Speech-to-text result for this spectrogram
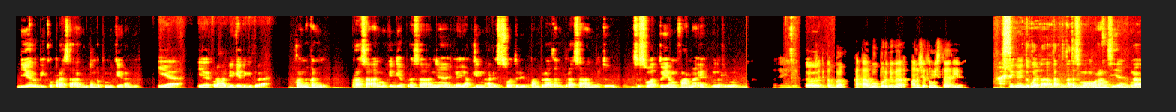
dia lebih ke perasaan bukan ke pemikiran gitu Iya, iya kurang lebih kayak begitu lah. karena kan perasaan mungkin dia perasaannya ya yakin ada sesuatu di depan padahal kan perasaan itu sesuatu yang fana ya menurut gue Bisa ditebak. Kata Bupur juga manusia tuh misteri ya. Asik ya itu kata, kata kata semua orang sih ya nggak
